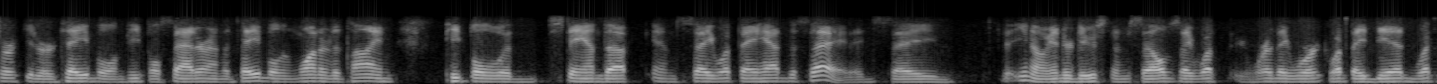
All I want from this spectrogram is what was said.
circular table, and people sat around the table, and one at a time, people would stand up and say what they had to say. They'd say, you know, introduce themselves, say what where they worked, what they did, what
